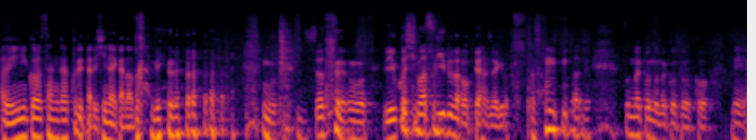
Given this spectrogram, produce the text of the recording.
あのユニクロさんがくれたりしないかなとかね もうちょっともう横島すぎるだろうって話だけどそんなねそんな今度のことをこうねあ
